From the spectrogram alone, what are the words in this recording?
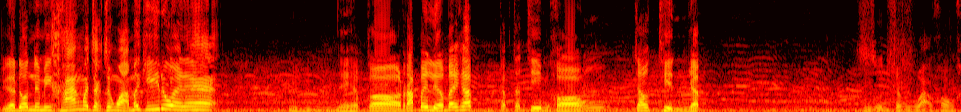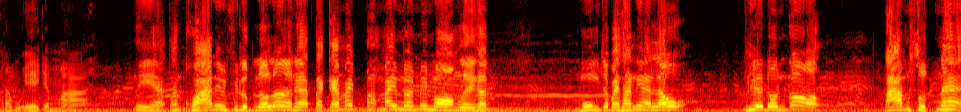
พิรดลเนี่ยมีค้างมาจากจังหวะเมื่อกี้ด้วยนะฮะอื้อหือนี่ครับก็รับใบเหลืองไปครับ กับตันทีมของเจ้าถิ่นครับส่วนจังหวะของคาราบูเอแกมานี่ฮะทางขวานี่เป็นฟิลิปโรลเลอร์นะฮะแต่แกไม่ไม่ไม่ไม่มองเลยครับ มุ่งจะไปทางเนี้ยแล้วพิรดลก็ตามสุดนะฮะ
